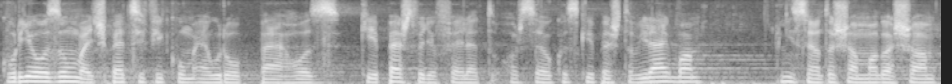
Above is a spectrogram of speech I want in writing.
kuriózum, vagy specifikum Európához képest, vagy a fejlett országokhoz képest a világban. Iszonyatosan magas a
